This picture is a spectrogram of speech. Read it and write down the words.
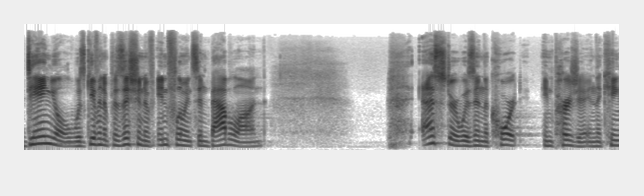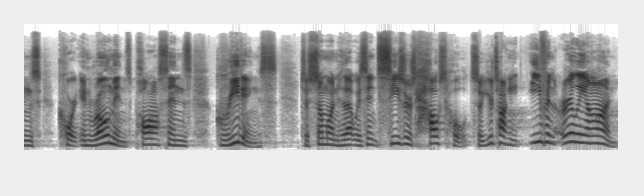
Daniel was given a position of influence in Babylon. Esther was in the court in Persia in the king's court. In Romans, Paul sends greetings to someone that was in Caesar's household. So you're talking even early on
